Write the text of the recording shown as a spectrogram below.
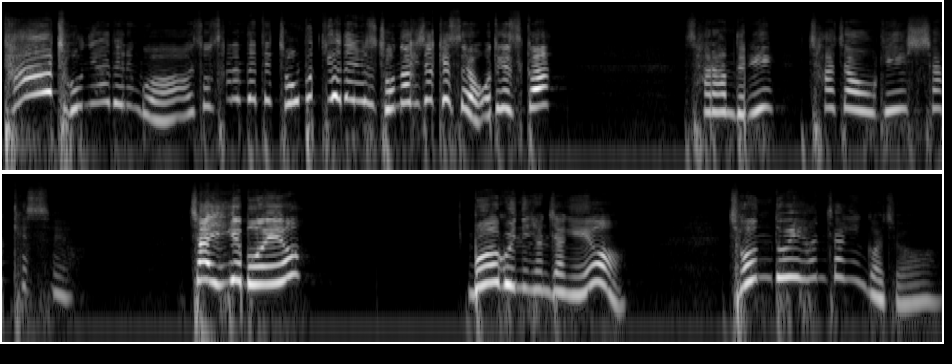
다 전해야 되는 거야. 그래서 사람들한테 전부 뛰어다니면서 전하기 시작했어요. 어떻게 했을까? 사람들이 찾아오기 시작했어요. 자, 이게 뭐예요? 뭐 하고 있는 현장이에요? 전도의 현장인 거죠.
